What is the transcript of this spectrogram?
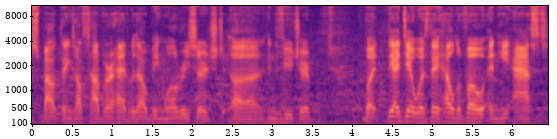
spout things off the top of our head without being well researched uh, in the future. But the idea was they held a vote and he asked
